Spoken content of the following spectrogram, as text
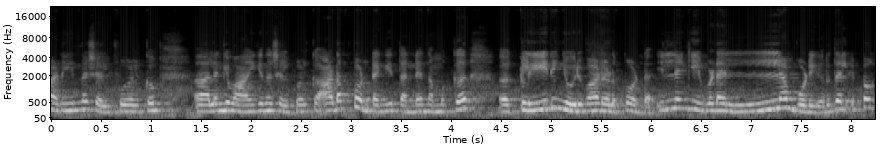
പണിയുന്ന ഷെൽഫുകൾക്കും അല്ലെങ്കിൽ വാങ്ങിക്കുന്ന ഷെൽഫുകൾക്കും അടപ്പുണ്ടെങ്കിൽ തന്നെ നമുക്ക് ക്ലീനിങ് ഒരുപാട് എളുപ്പമുണ്ട്. ഇല്ലെങ്കിൽ ഇവിടെ എല്ലാം പൊടി കയറും ഇതെല്ലാം ഇപ്പോൾ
